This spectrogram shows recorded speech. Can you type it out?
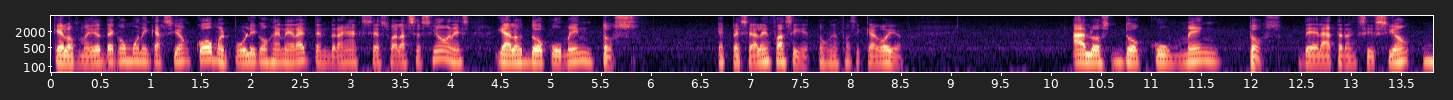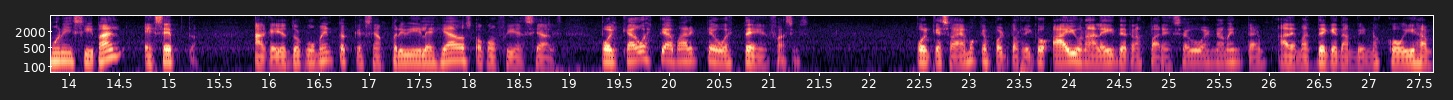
que los medios de comunicación como el público general tendrán acceso a las sesiones y a los documentos. Especial énfasis, esto es un énfasis que hago yo. A los documentos de la transición municipal, excepto aquellos documentos que sean privilegiados o confidenciales. ¿Por qué hago este aparte o este énfasis? Porque sabemos que en Puerto Rico hay una ley de transparencia gubernamental, además de que también nos cobijan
